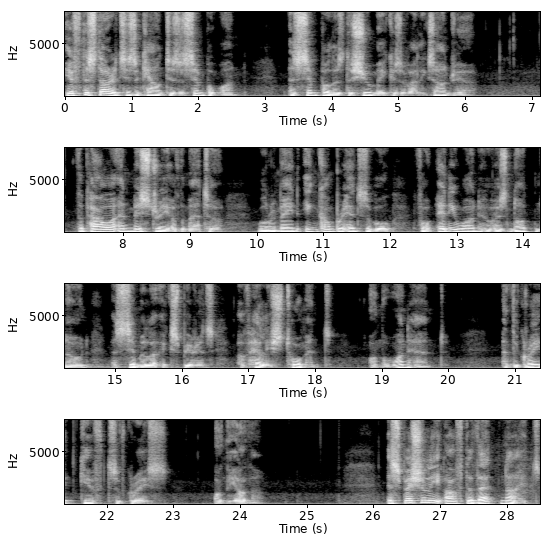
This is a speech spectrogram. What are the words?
If the Starets' account is a simple one, as simple as the shoemakers of Alexandria, the power and mystery of the matter will remain incomprehensible for anyone who has not known a similar experience of hellish torment on the one hand, and the great gifts of grace on the other especially after that night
